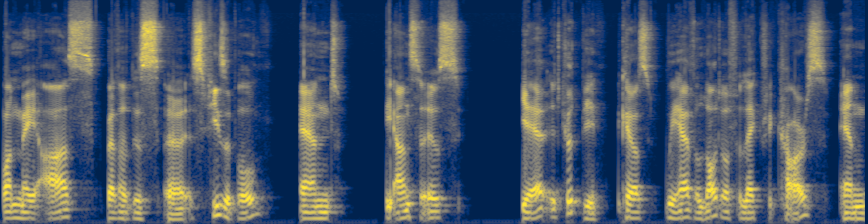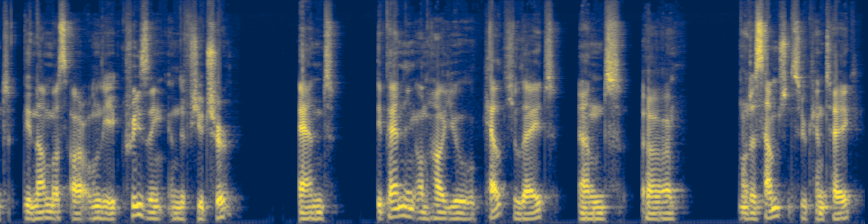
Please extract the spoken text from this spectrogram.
one may ask whether this uh, is feasible. And the answer is yeah, it could be, because we have a lot of electric cars and the numbers are only increasing in the future. And depending on how you calculate and uh, what assumptions you can take,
